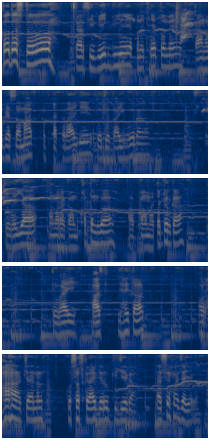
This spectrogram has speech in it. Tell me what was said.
तो दोस्तों कारसी बीग दिए, अपने खेतों में काम हो गया समाप्त, अब ट्रैक्टर आएगी तो जोताई होगा। तो भैया, हमारा काम ख़त्म हुआ अब काम है ट्रैक्टर का। तो भाई, आज यहीं तक। और हाँ हाँ चैनल को सब्सक्राइब ज़रूर कीजिएगा, ऐसे मत जाइएगा।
